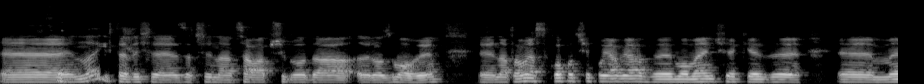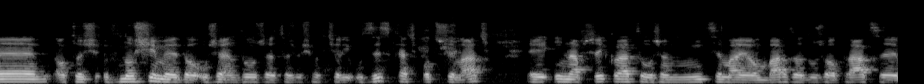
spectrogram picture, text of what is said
E, no i wtedy się zaczyna cała przygoda rozmowy. E, natomiast kłopot się pojawia w momencie, kiedy e, my o coś wnosimy do urzędu, że coś byśmy chcieli uzyskać, otrzymać i na przykład urzędnicy mają bardzo dużo pracy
